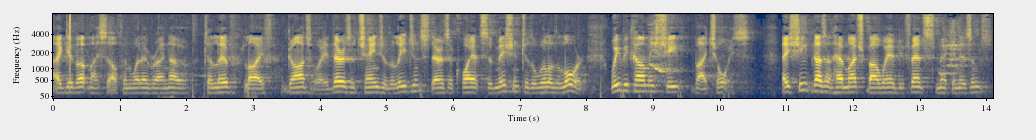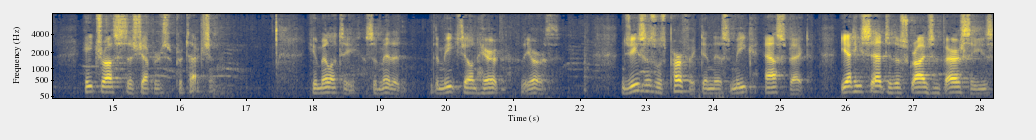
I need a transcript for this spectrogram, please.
I give up myself and whatever I know to live life God's way. There is a change of allegiance, there is a quiet submission to the will of the Lord. We become a sheep by choice. A sheep doesn't have much by way of defense mechanisms, he trusts the shepherd's protection. Humility, submitted. The meek shall inherit the earth. Jesus was perfect in this meek aspect, yet he said to the scribes and Pharisees,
